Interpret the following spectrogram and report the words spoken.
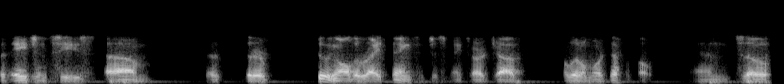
with agencies um, that, that are doing all the right things. It just makes our job a little more difficult. And so,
